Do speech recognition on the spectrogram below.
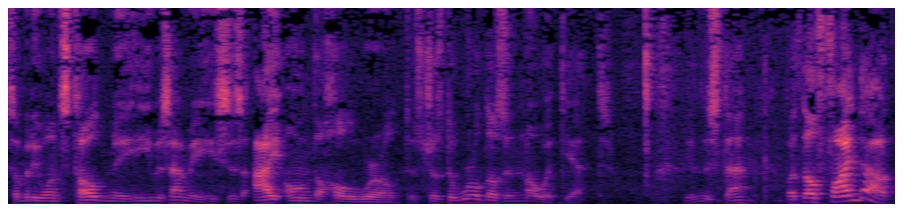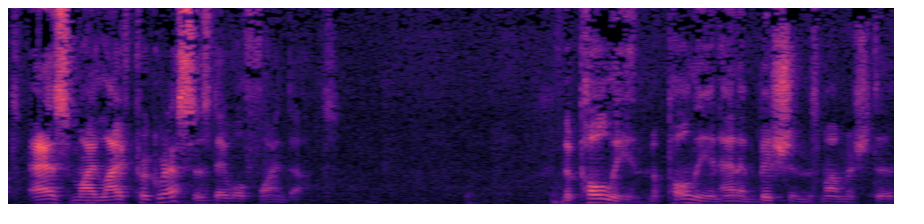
Somebody once told me, he was having, he says, I own the whole world. It's just the world doesn't know it yet. You understand? But they'll find out. As my life progresses, they will find out. Napoleon. Napoleon had ambitions, mamish, to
